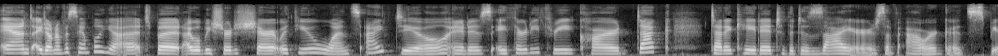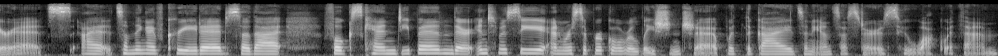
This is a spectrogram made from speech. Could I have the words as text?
and I don't have a sample yet, but I will be sure to share it with you once I do. And it is a 33 card deck dedicated to the desires of our good spirits. I, it's something I've created so that folks can deepen their intimacy and reciprocal relationship with the guides and ancestors who walk with them.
